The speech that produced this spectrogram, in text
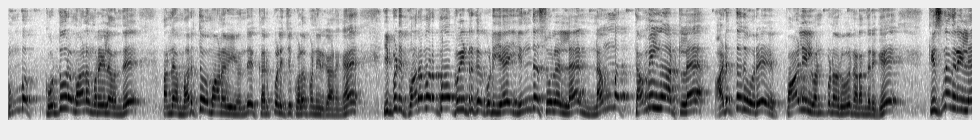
ரொம்ப கொடூரமான முறையில் வந்து அந்த மருத்துவ மாணவி வந்து கற்பழித்து கொலை பண்ணியிருக்கானுங்க. இப்படி பரபரப்பாக போயிட்டு இருக்கக்கூடிய இந்த சூழலில் நம்ம தமிழ்நாட்டில் அடுத்தது ஒரு பாலியல் வன்புணர்வு நடந்திருக்கு. கிருஷ்ணகிரியில்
